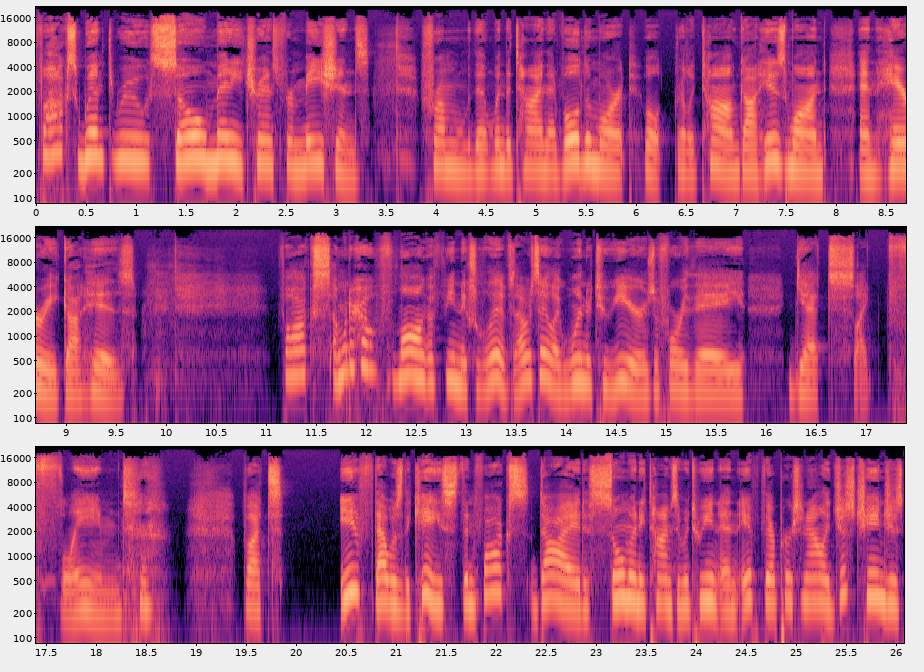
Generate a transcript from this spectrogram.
Fawkes went through so many transformations from the, when the time that Voldemort, well, really Tom, got his wand and Harry got his. Fawkes, I wonder how long a phoenix lives. I would say like one or two years before they get like flamed. but if that was the case, then Fawkes died so many times in between, and if their personality just changes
